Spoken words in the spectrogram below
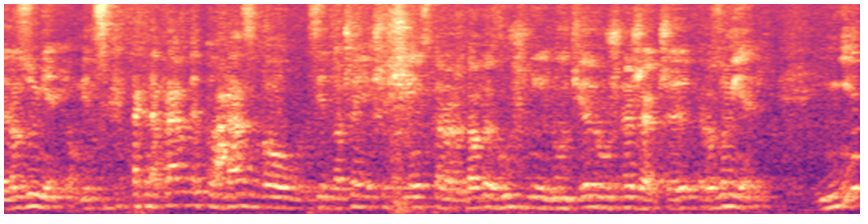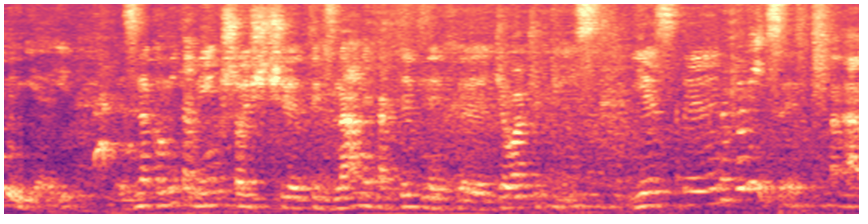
e, rozumieją. Więc tak naprawdę pod nazwą Zjednoczenie Chrześcijańsko-Narodowe różni ludzie różne rzeczy rozumieli. Niemniej znakomita większość tych znanych, aktywnych e, działaczy PiS jest e, na prawicy. A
